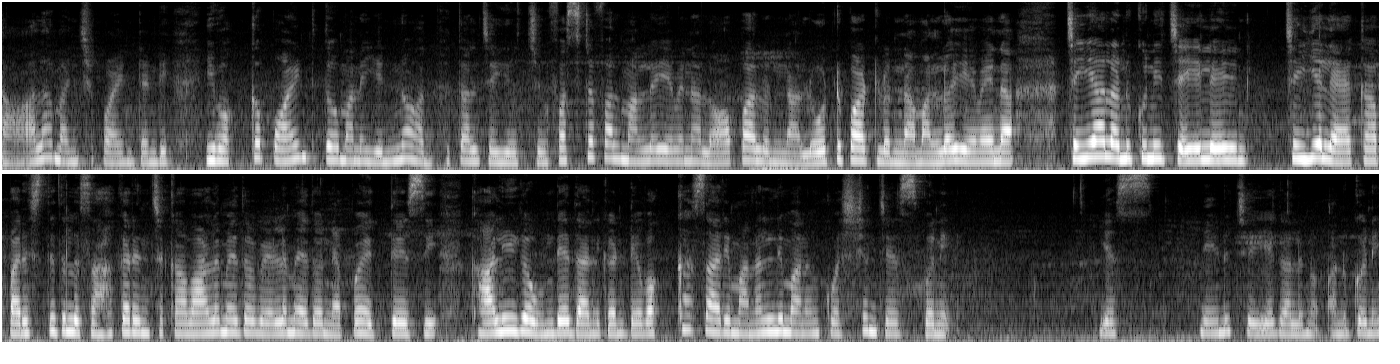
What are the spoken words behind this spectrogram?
చాలా మంచి పాయింట్ అండి. ఈ ఒక్క పాయింట్తో మనం ఎన్నో అద్భుతాలు చేయొచ్చు. ఫస్ట్ ఆఫ్ ఆల్ మనలో ఏమైనా లోపాలున్నా లోటుపాట్లున్నా మనలో ఏమైనా చేయాలనుకుని చేయలే చెయ్యలేక పరిస్థితులు సహకరించక వాళ్ళ మీద వీళ్ళ మీదో నెపం ఎత్తేసి ఖాళీగా ఉండేదానికంటే ఒక్కసారి మనల్ని మనం క్వశ్చన్ చేసుకొని ఎస్ నేను చేయగలను అనుకొని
